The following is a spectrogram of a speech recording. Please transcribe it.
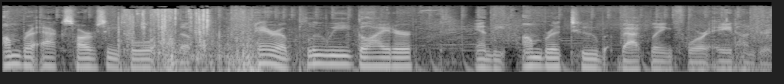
Umbra Axe harvesting tool and the Parapluie glider, and the Umbra tube backlink for 800.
